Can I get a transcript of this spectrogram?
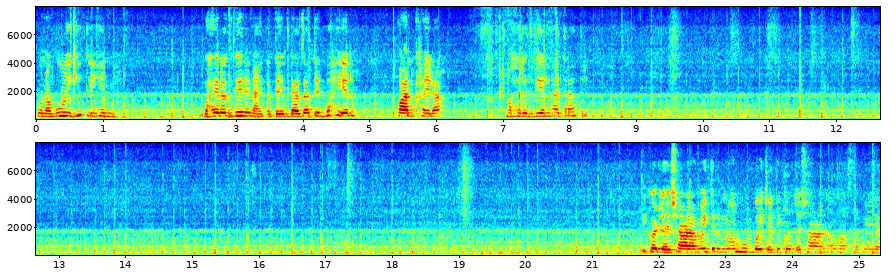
पुन्हा गोळी घेतली ह्यांनी. बाहेरच गेले नाहीत आता एकदा जातात बाहेर पान खायला. बाहेरच गेले नाहीत रात्री. तिकडल्या शाळा मैत्रीण मुंबईच्या तिकडच्या शाळा नऊ वाजता केल्या.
